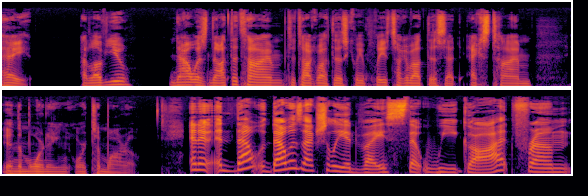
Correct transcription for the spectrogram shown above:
"Hey, I love you. Now is not the time to talk about this. Can we please talk about this at X time in the morning or tomorrow?" And, it, and that that was actually advice that we got from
